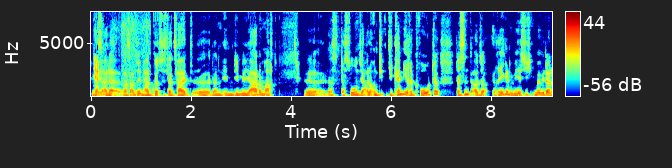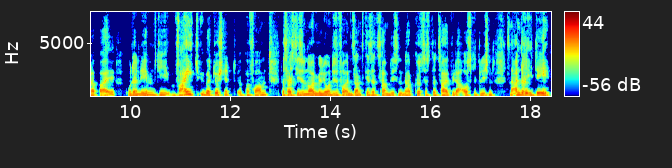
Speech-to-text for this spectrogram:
Was, ja, einer, was also innerhalb kürzester Zeit äh, dann eben die Milliarde macht. Äh, das, das suchen sie alle und die, die kennen ihre Quote. Das sind also regelmäßig immer wieder dabei Unternehmen, die weit über Durchschnitt äh, performen. Das heißt, diese neun Millionen, die sie vorhin in den Sand gesetzt haben, die sind innerhalb kürzester Zeit wieder ausgeglichen. Das ist eine andere Idee.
